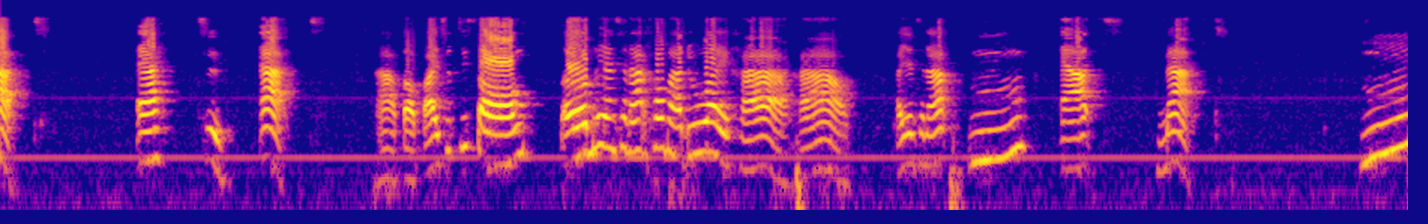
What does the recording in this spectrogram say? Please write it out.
at at at อ่า ต่อไปชุดที่สองเติมพยัญชนะเข้ามาด้วยค่ะอ้าวพยัญชนะ m at mat m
